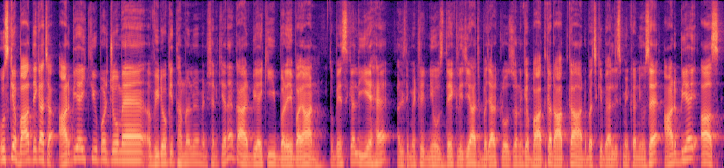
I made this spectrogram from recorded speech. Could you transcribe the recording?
उसके बाद देखा अच्छा आरबीआई के ऊपर जो मैं वीडियो की थंबनेल में मेंशन किया ना, कि आर की बड़े बयान तो बेसिकली ये है अल्टीमेटली न्यूज़ देख लीजिए, आज बाज़ार क्लोज होने के बाद का, रात का आठ बज के बयालीस मिनट का न्यूज़ है। R B ask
